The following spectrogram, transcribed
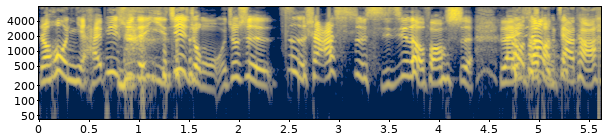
然后你还必须得以这种 就是自杀式袭击的方式来道德绑架他，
